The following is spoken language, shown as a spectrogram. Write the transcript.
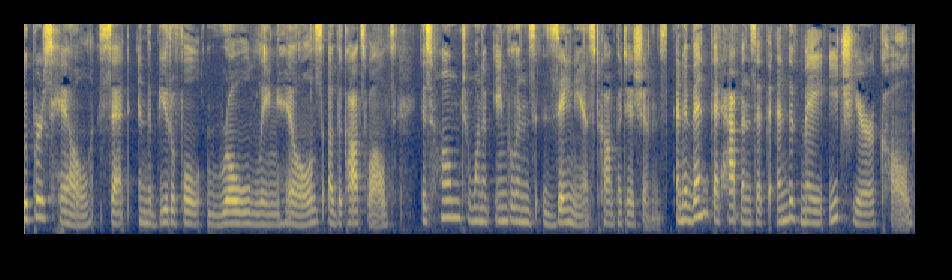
Cooper's Hill, set in the beautiful rolling hills of the Cotswolds, is home to one of England's zaniest competitions, an event that happens at the end of May each year called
